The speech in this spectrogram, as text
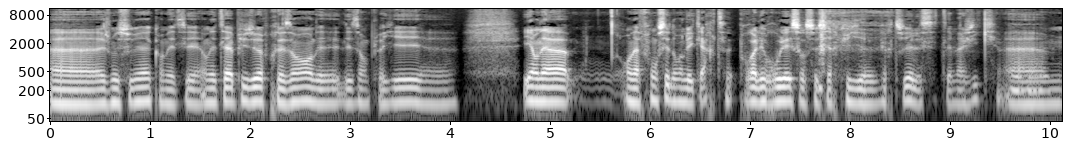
Euh, je me souviens qu'on était, on était à plusieurs présents, des, des employés, euh, et on a, on a foncé dans les cartes pour aller rouler sur ce circuit euh, virtuel, c'était magique. Euh,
